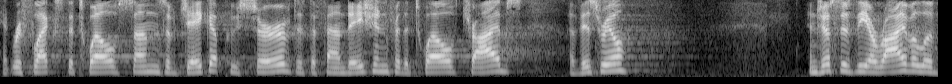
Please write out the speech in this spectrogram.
It reflects the 12 sons of Jacob who served as the foundation for the 12 tribes of Israel. And just as the arrival of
